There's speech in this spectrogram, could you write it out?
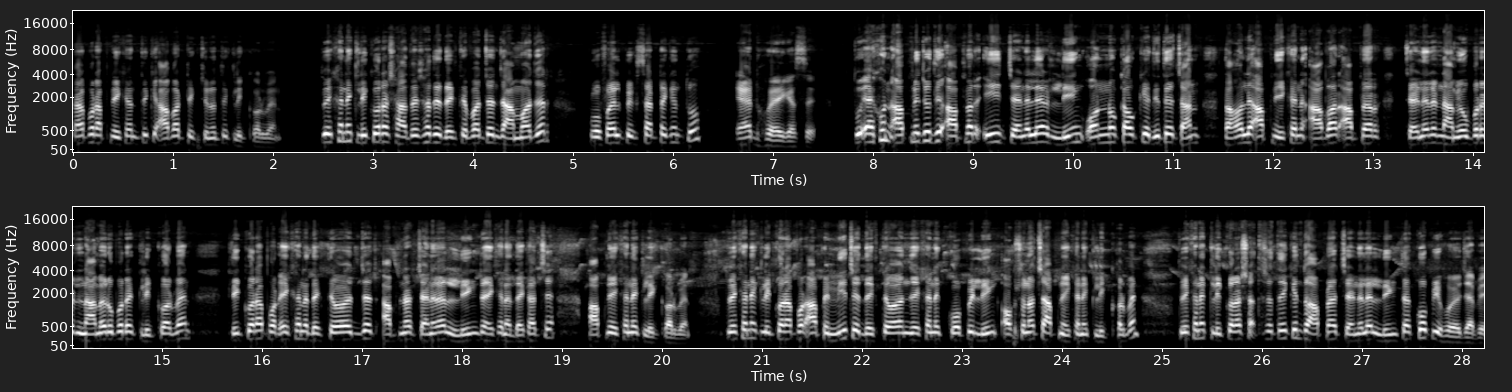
তারপর আপনি এখান থেকে আবার টিক চিহ্নতে ক্লিক করবেন। তো এখানে ক্লিক করার সাথে সাথে দেখতে পাচ্ছেন যে আমাদের প্রোফাইল পিকচারটা কিন্তু অ্যাড হয়ে গেছে। তো এখন আপনি যদি আপনার এই চ্যানেলের লিঙ্ক অন্য কাউকে দিতে চান, তাহলে আপনি এখানে আবার আপনার চ্যানেলের নামের উপরে নামের উপরে ক্লিক করবেন। ক্লিক করার পর এখানে দেখতে পাবেন যে আপনার চ্যানেলের লিঙ্কটা এখানে দেখাচ্ছে, আপনি এখানে ক্লিক করবেন। তো এখানে ক্লিক করার পর আপনি নিচে দেখতে পাবেন যে এখানে কপি লিঙ্ক অপশন আছে, আপনি এখানে ক্লিক করবেন। তো এখানে ক্লিক করার সাথে সাথে কিন্তু আপনার চ্যানেলের লিঙ্কটা কপি হয়ে যাবে।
